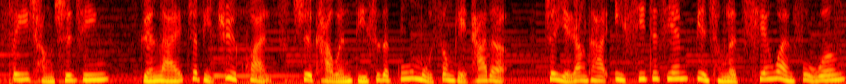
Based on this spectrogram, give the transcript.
非常吃惊。原来这笔巨款是卡文迪斯的姑母送给他的，这也让他一夕之间变成了千万富翁。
